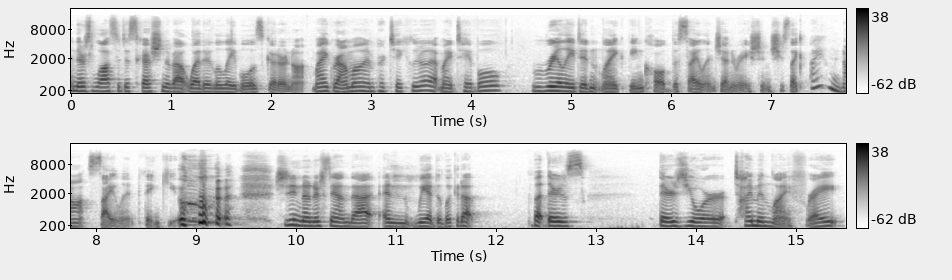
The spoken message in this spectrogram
And there's lots of discussion about whether the label is good or not. My grandma, in particular, at my table, really didn't like being called the silent generation. She's like, I am not silent, thank you. she didn't understand that, and we had to look it up. But there's there's your time in life, right?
